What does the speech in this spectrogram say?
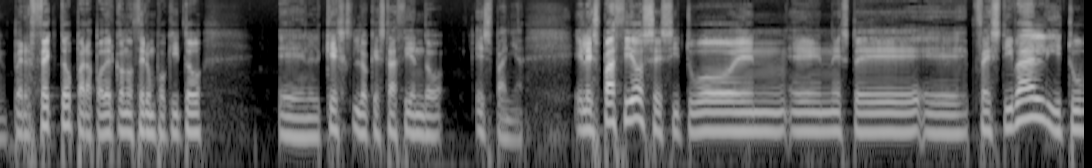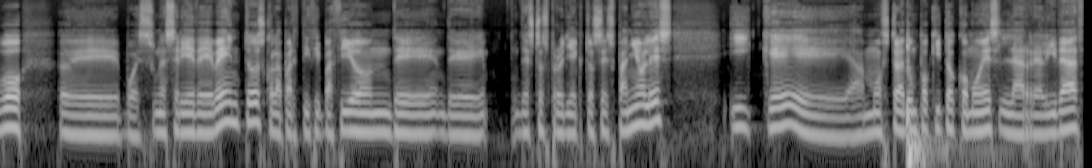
eh, perfecto para poder conocer un poquito eh, qué es lo que está haciendo España. El espacio se situó en, en este festival y tuvo pues una serie de eventos con la participación de de estos proyectos españoles y que ha mostrado un poquito cómo es la realidad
